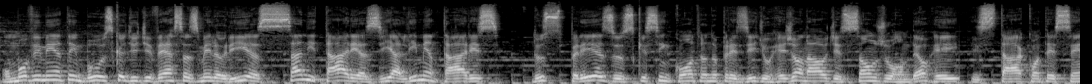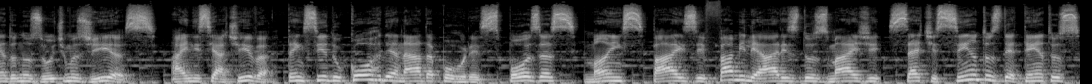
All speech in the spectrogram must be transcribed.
Um movimento em busca de diversas melhorias sanitárias e alimentares dos presos que se encontram no Presídio Regional de São João Del Rei está acontecendo nos últimos dias. A iniciativa tem sido coordenada por esposas, mães, pais e familiares dos mais de 700 detentos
